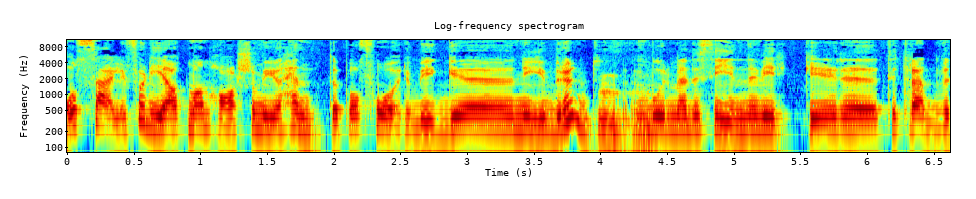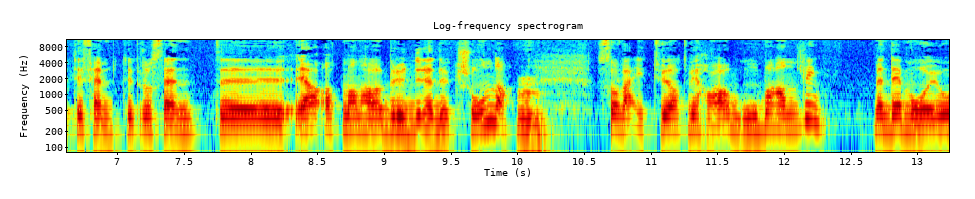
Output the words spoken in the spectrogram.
og særlig fordi at man har så mye å hente på å forebygge nye brudd. Mm, mm. Hvor medisinene virker eh, til 30-50 eh, ja, at man har bruddreduksjon. Da. Mm. Så veit vi at vi har god behandling. Men må jo,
